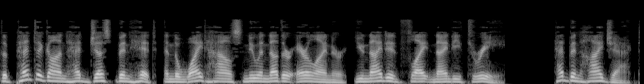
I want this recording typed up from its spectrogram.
The Pentagon had just been hit, and the White House knew another airliner, United Flight 93—had been hijacked.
